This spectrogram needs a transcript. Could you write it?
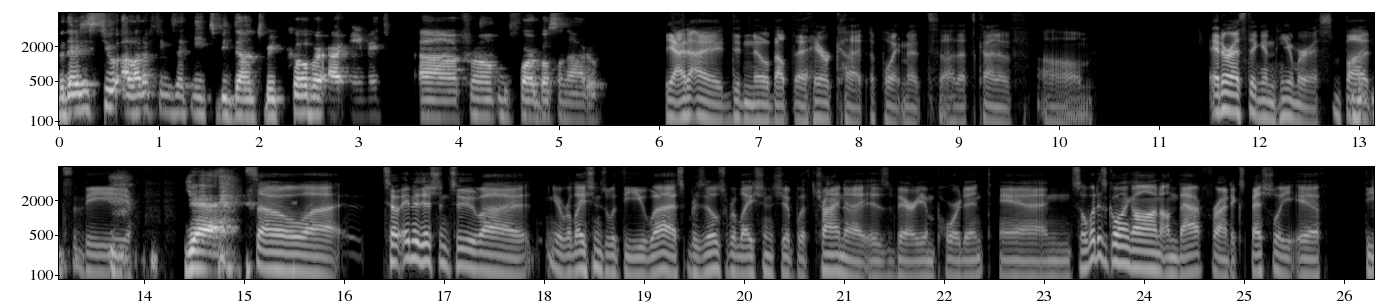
But there's still a lot of things that need to be done to recover our image uh, from before Bolsonaro. Yeah, I, I, didn't know about the haircut appointment. Uh, that's kind of um, interesting and humorous. But the yeah, so uh, so, in addition to uh, you know relations with the U.S., Brazil's relationship with China is very important. And so, what is going on on that front, especially if the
